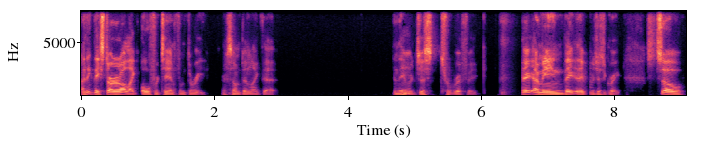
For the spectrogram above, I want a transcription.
I think they started out like 0 for 10 from three or something like that. And they mm-hmm. were just terrific. They, I mean, they, they were just great. So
